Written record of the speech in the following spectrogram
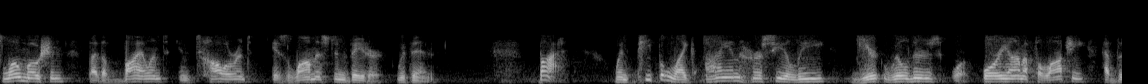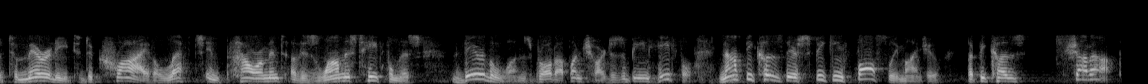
slow motion by the violent, intolerant Islamist invader within. But when people like Ayaan Hirsi Ali, Geert Wilders, or Oriana Fallaci have the temerity to decry the left's empowerment of Islamist hatefulness, they're the ones brought up on charges of being hateful. Not because they're speaking falsely, mind you, but because shut up.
